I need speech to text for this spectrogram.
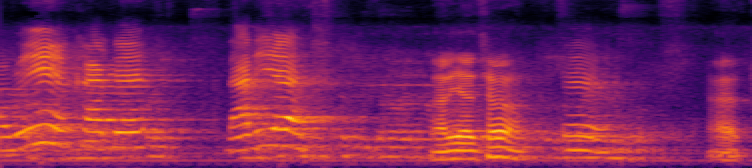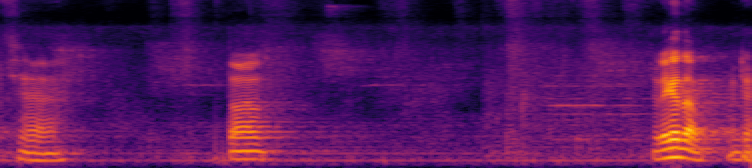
আমি এখানে দাঁড়িয়ে আছি। দাঁড়িয়ে আছো? হ্যাঁ। আচ্ছা। তোমার রেখে দাও এটা।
